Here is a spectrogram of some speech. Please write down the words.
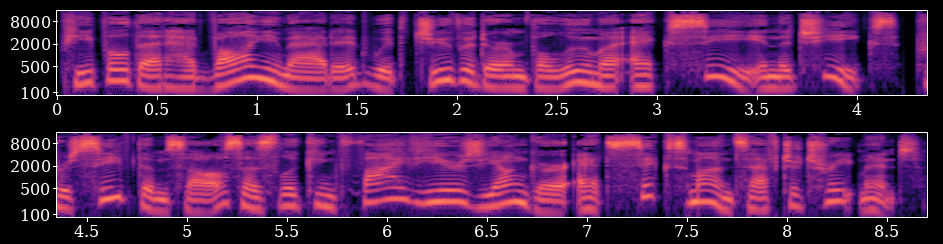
people that had volume added with Juvederm Voluma XC in the cheeks perceived themselves as looking five years younger at six months after treatment.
